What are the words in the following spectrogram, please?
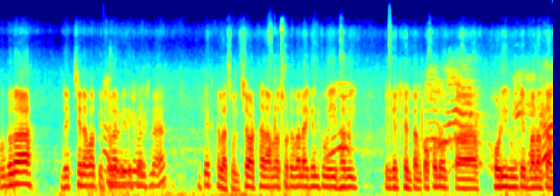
বন্ধুরা দেখছেন আমার পিছনে না হ্যাঁ। ক্রিকেট খেলা চলছে। অর্থাৎ আমরা ছোটবেলায় কিন্তু এইভাবেই ক্রিকেট খেলতাম। কখনো খড়ির উইকেট বানাতাম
